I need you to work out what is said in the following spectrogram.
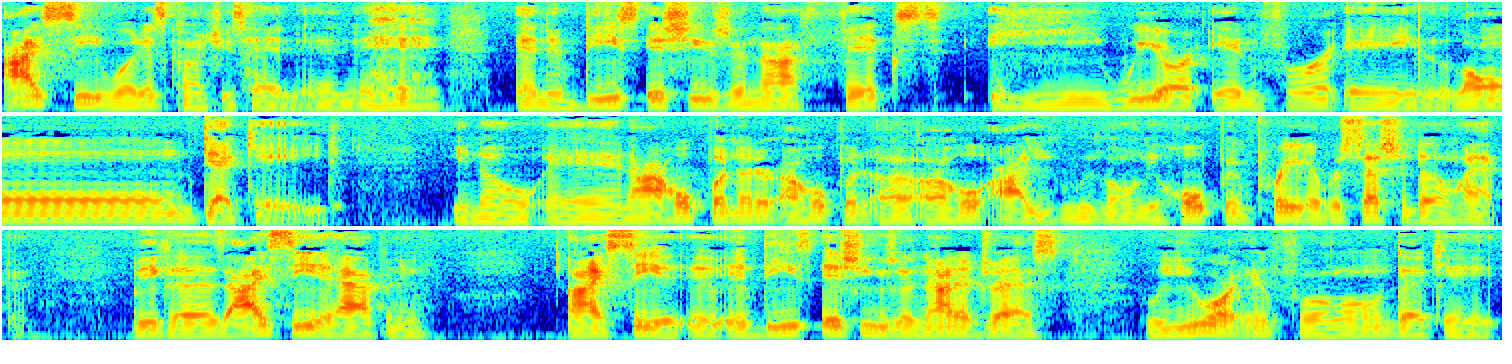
I see where this country's heading, and and if these issues are not fixed, we are in for a long decade. You know, and I hope another. I hope. Uh, I hope. I we only hope and pray a recession doesn't happen, because I see it happening. I see it. If, if these issues are not addressed, well, you are in for a long decade.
